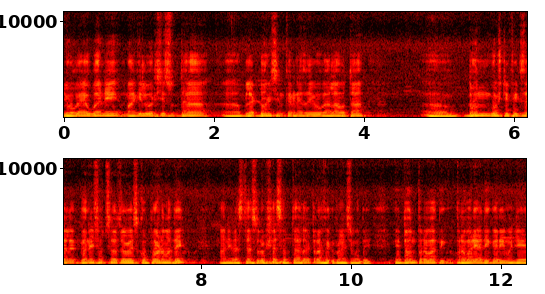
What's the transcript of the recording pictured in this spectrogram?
योगायोगाने मागील वर्षीसुद्धा ब्लड डोनेशन करण्याचा योग आला होता. दोन गोष्टी फिक्स झाल्यात. गणेशोत्सवाच्या वेळेस कुपवाडमध्ये आणि रस्ता सुरक्षा सप्ताहाला ट्रॅफिक ब्रांचमध्ये हे दोन प्रभारी प्रभारी अधिकारी म्हणजे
